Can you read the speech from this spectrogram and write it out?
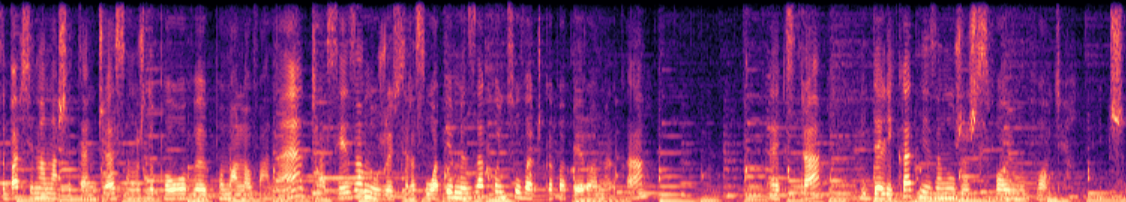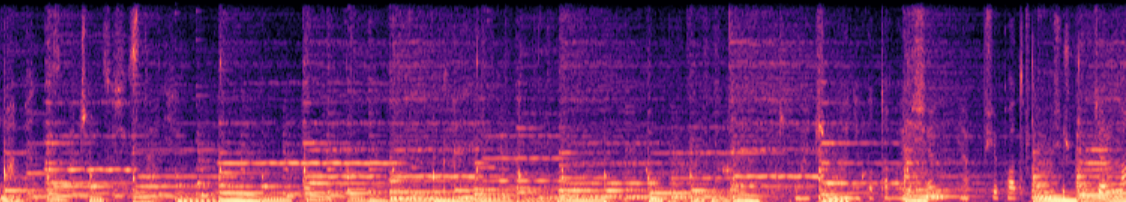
Zobaczcie na nasze tęcze, są już do połowy pomalowane. Czas je zanurzyć. Teraz łapiemy za końcóweczkę papieru Amelka. Ekstra. I delikatnie zanurzasz swoją w wodzie. I trzymamy. Jak się patrzą, musisz być dzielna.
